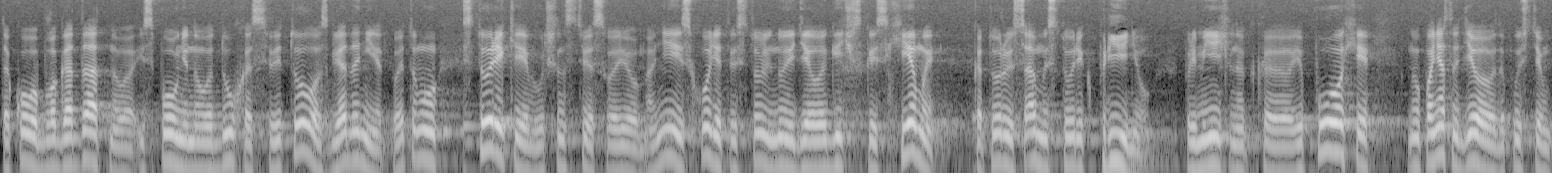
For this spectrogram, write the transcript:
такого благодатного, исполненного Духа Святого взгляда нет. Поэтому историки в большинстве своем, они исходят из той или иной идеологической схемы, которую сам историк принял применительно к эпохе, ну, понятное дело, допустим,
